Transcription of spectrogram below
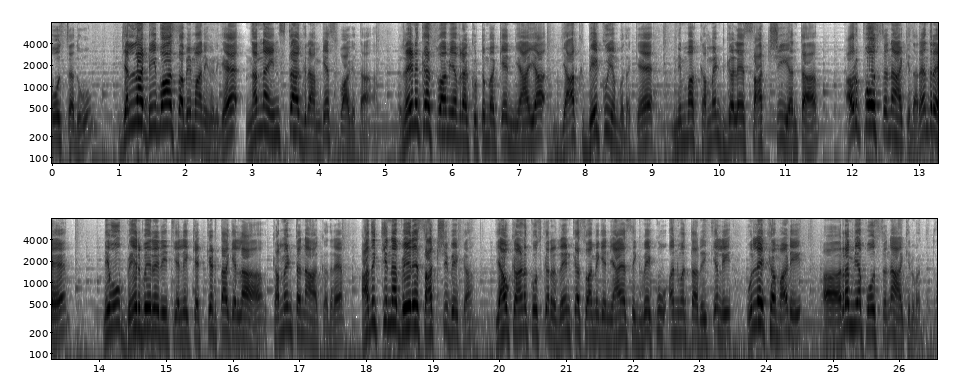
ಪೋಸ್ಟ್ ಅದು, ಎಲ್ಲ ಡಿ ಬಾಸ್ ಅಭಿಮಾನಿಗಳಿಗೆ ನನ್ನ ಇನ್ಸ್ಟಾಗ್ರಾಮ್ಗೆ ಸ್ವಾಗತ. ರೇಣುಕಾ ಸ್ವಾಮಿ ಅವರ ಕುಟುಂಬಕ್ಕೆ ನ್ಯಾಯ ಯಾಕೆ ಬೇಕು ಎಂಬುದಕ್ಕೆ ನಿಮ್ಮ ಕಮೆಂಟ್ಗಳೇ ಸಾಕ್ಷಿ ಅಂತ ಅವರು ಪೋಸ್ಟ್ ಅನ್ನ ಹಾಕಿದ್ದಾರೆ. ಅಂದ್ರೆ ನೀವು ಬೇರೆ ಬೇರೆ ರೀತಿಯಲ್ಲಿ ಕೆಟ್ಟ ಕೆಟ್ಟದಾಗೆಲ್ಲ ಕಮೆಂಟ್ ಅನ್ನ ಹಾಕಿದ್ರೆ ಅದಕ್ಕಿನ್ನ ಬೇರೆ ಸಾಕ್ಷಿ ಬೇಕಾ? ಯಾವ ಕಾರಣಕ್ಕೋಸ್ಕರ ರೇಣುಕಾ ಸ್ವಾಮಿಗೆ ನ್ಯಾಯ ಸಿಗಬೇಕು ಅನ್ನುವಂಥ ರೀತಿಯಲ್ಲಿ ಉಲ್ಲೇಖ ಮಾಡಿ ರಮ್ಯ ಪೋಸ್ಟ್ ಅನ್ನ ಹಾಕಿರುವಂಥದ್ದು.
